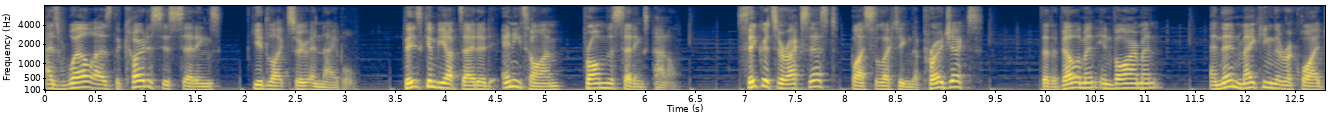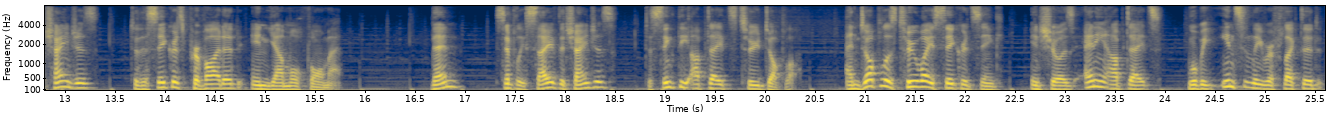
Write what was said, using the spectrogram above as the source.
as well as the code assist settings you'd like to enable. These can be updated anytime from the settings panel. Secrets are accessed by selecting the project, the development environment, and then making the required changes to the secrets provided in YAML format. Then, simply save the changes to sync the updates to Doppler. And Doppler's two-way secret sync ensures any updates will be instantly reflected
